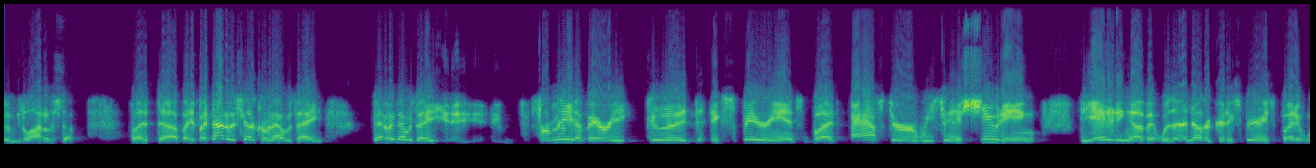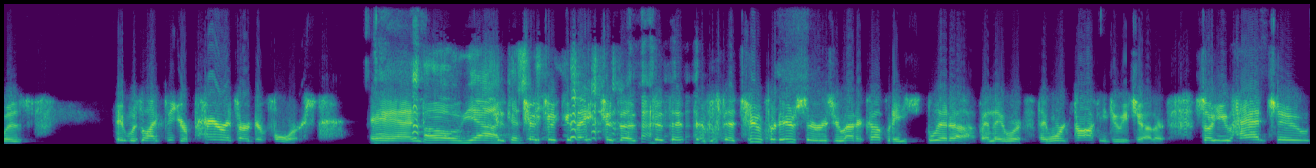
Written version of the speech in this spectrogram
a lot of the stuff. But uh, but but the Scarecrow, that was a that, that was a for me a very good experience. But after we finished shooting, the editing of it was another good experience. But it was it was like your parents are divorced. And Oh yeah, because because they because the, 'cause the, the two producers who had a company split up and they were they weren't talking to each other. So you had to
